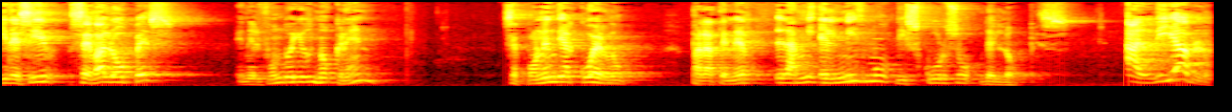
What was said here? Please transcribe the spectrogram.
y decir, se va López, en el fondo ellos no creen. Se ponen de acuerdo para tener el mismo discurso de López. Al diablo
